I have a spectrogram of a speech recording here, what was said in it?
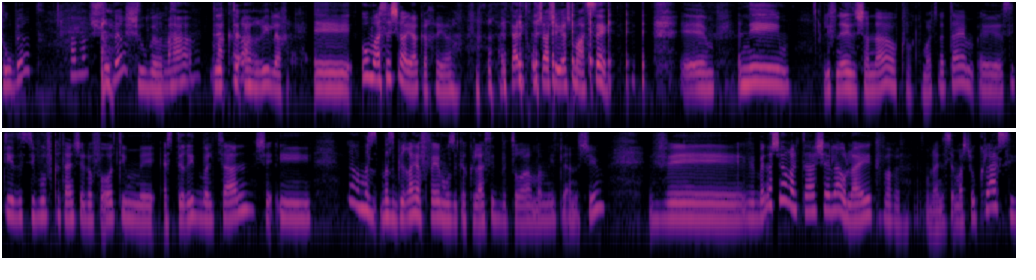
שוברט, חווה? שוברט? שוברט. מה, מה קרה? תתארי לך. אה, הוא מעשה שהיה, כך היה. הייתה לי תחושה שיש מעשה. אה, אני, לפני איזה שנה, או כבר כמעט שנתיים, אה, עשיתי איזה סיבוב קטן של הופעות עם אה, אסתרית בלצן, שהיא מס- מסבירה יפה מוזיקה קלאסית בצורה עממית לאנשים. ו... ובין השאר עלתה השאלה, אולי כבר, אולי נעשה משהו קלאסי.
